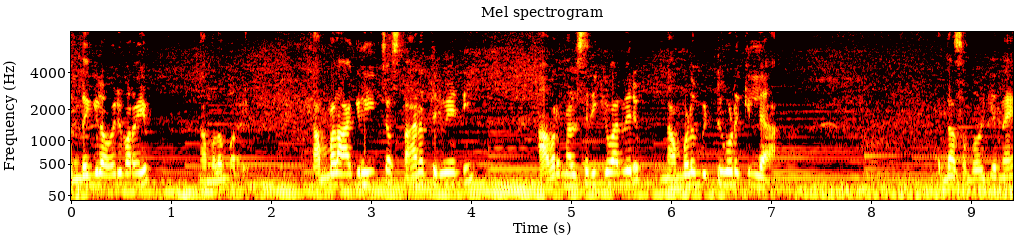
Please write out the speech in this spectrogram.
എന്തെങ്കിലും അവർ പറയും നമ്മളും പറയും. നമ്മൾ ആഗ്രഹിച്ച സ്ഥാനത്തിന് വേണ്ടി അവർ മത്സരിക്കുവാൻ വരും നമ്മളും വിട്ടുകൊടുക്കില്ല. എന്താ സംഭവിക്കുന്നേ?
